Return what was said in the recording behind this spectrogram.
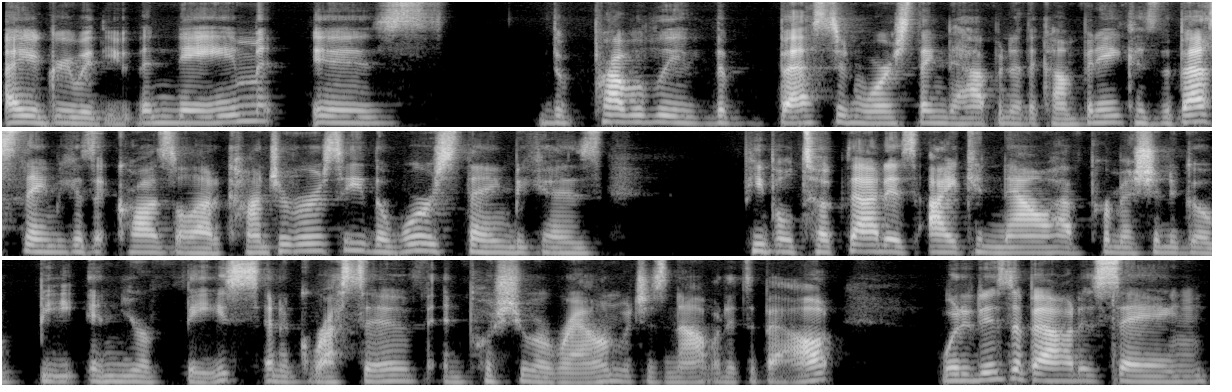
I agree with you. The name is the probably the best and worst thing to happen to the company because the best thing because it caused a lot of controversy the worst thing because people took that is i can now have permission to go be in your face and aggressive and push you around which is not what it's about. What it is about is saying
